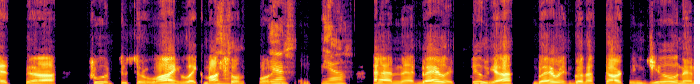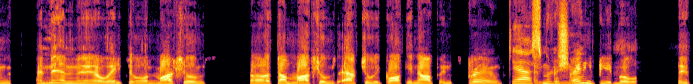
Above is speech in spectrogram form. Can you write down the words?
it's uh, food to survive, like mushrooms, for Yeah. instance. Yeah. And uh, berries too, yeah? Berries gonna start in June and and then uh, later on mushrooms. Uh, some mushrooms actually popping up in spring. Yeah, And smoothie. for many people, it's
